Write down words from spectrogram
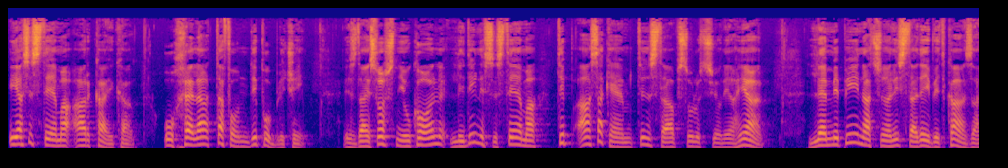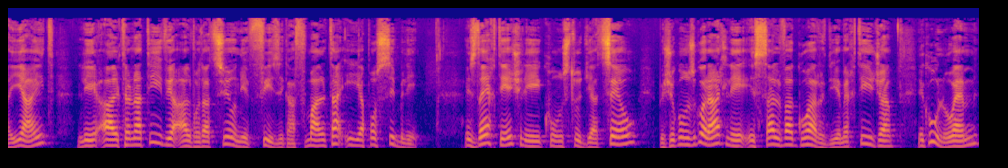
hija sistema arkajka u ħela ta' fondi pubbliċi, iżda jsostni wkoll li din is-sistema tibqa' sakemm tinstab soluzzjoni aħjar. L-MEP Nazzjonalista David Casa jgħid li alternattivi għal votazzjoni fiżika f'Malta hija possibbli, iżda jeħtieġ li jkun studjat sew biex ikun żgurat li s-salvagwardji meħtieġa jkunu hemm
